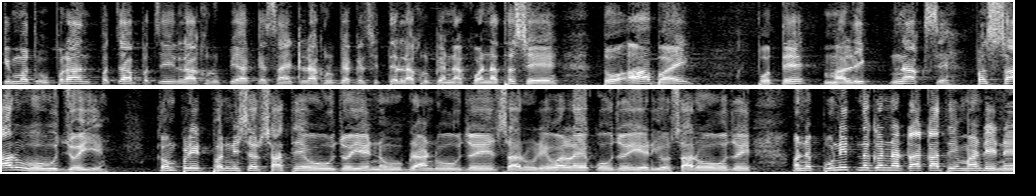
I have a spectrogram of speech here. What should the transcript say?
કિંમત ઉપરાંત પચાસ પચીસ લાખ રૂપિયા કે સાઠ લાખ રૂપિયા કે સિત્તેર લાખ રૂપિયા નાખવાના થશે, તો આ ભાઈ પોતે માલિક નાખશે. પણ સારું હોવું જોઈએ. કમ્પ્લીટ ફર્નિચર સાથે હોવું જોઈએ, નવું બ્રાન્ડ હોવું જોઈએ, સારું રહેવાલાયક હોવું જોઈએ, એરિયો સારો હોવો જોઈએ અને પુનિતનગરના ટાંકાથી માંડીને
